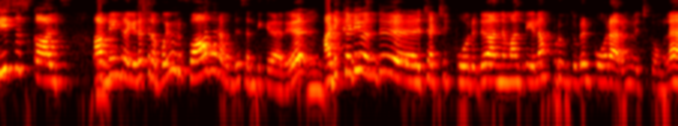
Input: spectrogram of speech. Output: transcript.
ஜீசஸ் கால்ஸ் அப்படின்ற இடத்துல போய் ஒரு ஃபாதரை வந்து சந்திக்கிறாரு. அடிக்கடி வந்து சர்ச்சுக்கு போறது அந்த மாதிரி எல்லாம் குடும்பத்துடன் போறாருன்னு வச்சுக்கோங்களேன்.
